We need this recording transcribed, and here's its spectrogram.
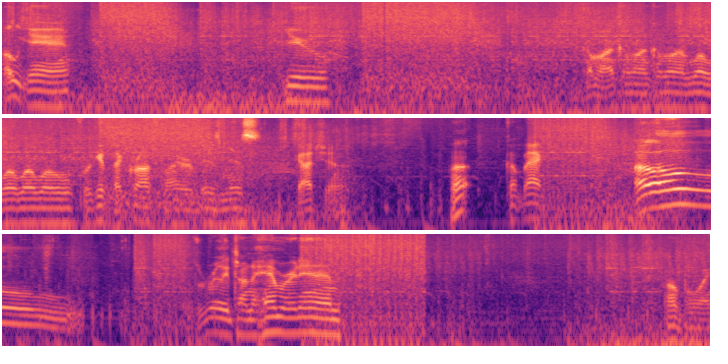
Oh, yeah. You. Come on, come on, come on. Whoa, whoa, whoa, whoa. Forget that crossfire business. Gotcha. Huh? Come back. Oh! I was really trying to hammer it in. Oh boy.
